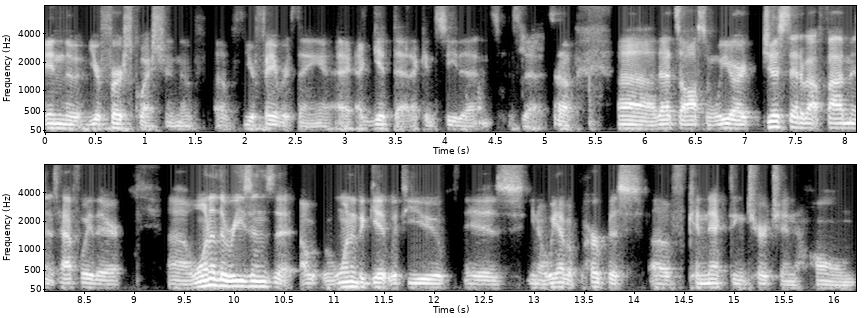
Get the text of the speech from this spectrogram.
in the your first question of of your favorite thing. I, I get that. I can see that and sense that. So uh, that's awesome. We are just at about five minutes, halfway there. Uh, one of the reasons that I wanted to get with you is, you know, we have a purpose of connecting church and home.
